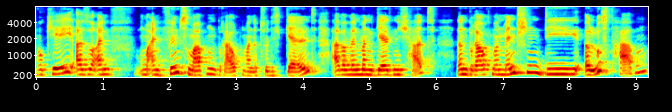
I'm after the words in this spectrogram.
okay, also ein, um einen Film zu machen, braucht man natürlich Geld. Aber wenn man Geld nicht hat, dann braucht man Menschen, die äh, Lust haben,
